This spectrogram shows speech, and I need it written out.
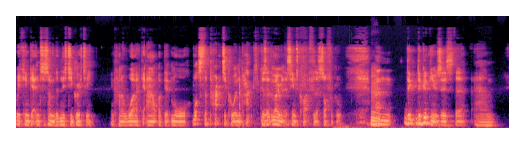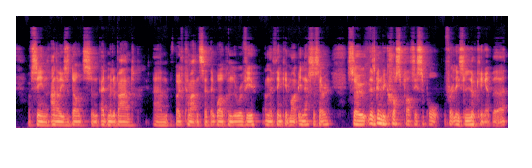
we can get into some of the nitty gritty and kind of work it out a bit more. What's the practical impact? Because at the moment it seems quite philosophical. Um, the, the good news is that um, I've seen Anneliese Dodds and Ed Miliband um, both come out and said they welcome the review and they think it might be necessary. So there's going to be cross-party support for at least looking at the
